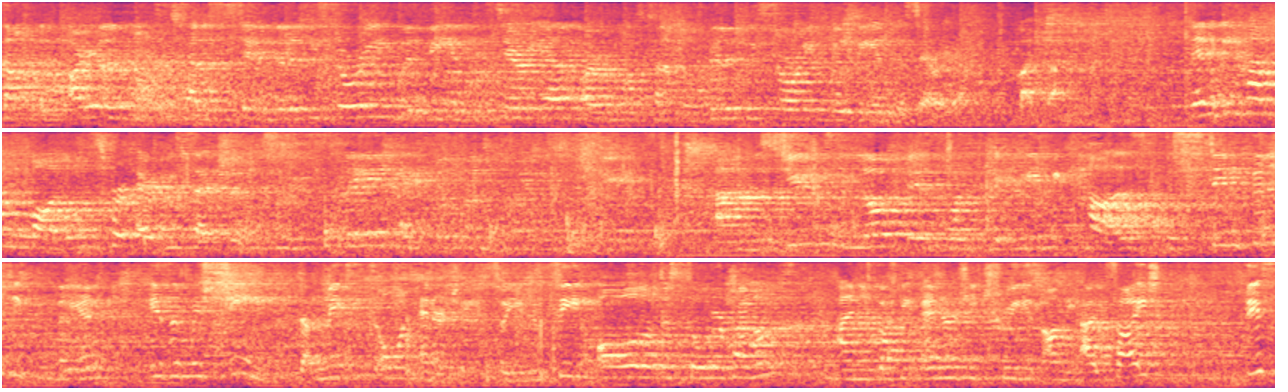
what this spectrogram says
example, if Ireland wants to tell a sustainability story, will be in this area, or wants to tell a mobility story, will be in this area, like that. Then we have models for every section to explain and 2020 to students. Um, students love this one particularly because the Sustainability Pavilion is a machine that makes its own energy. So you can see all of the solar panels, and you've got the energy trees on the outside, this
